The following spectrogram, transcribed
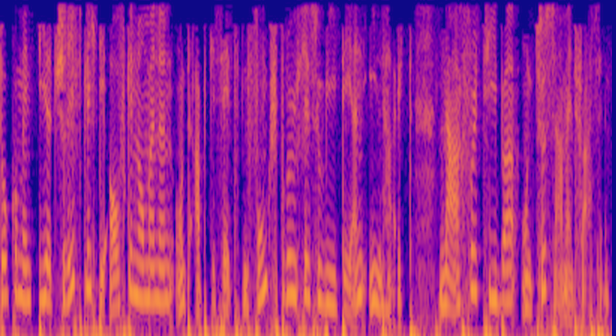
dokumentiert schriftlich die aufgenommenen und abgesetzten Funksprüche sowie deren Inhalt, nachvollziehbar und zusammenfassend.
